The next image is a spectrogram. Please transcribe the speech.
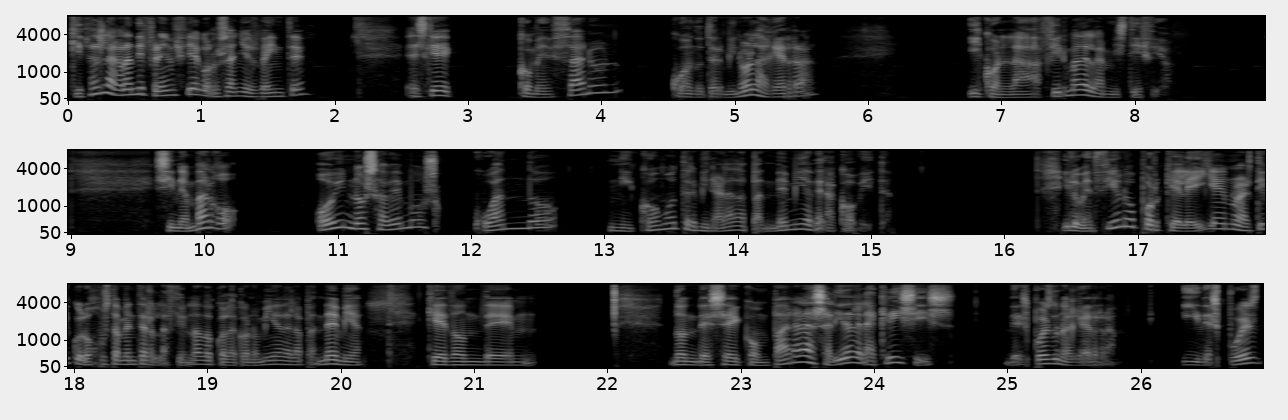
Quizás la gran diferencia con los años 20 es que comenzaron cuando terminó la guerra y con la firma del armisticio. Sin embargo, hoy no sabemos cuándo ni cómo terminará la pandemia de la COVID. Y lo menciono porque leía en un artículo justamente relacionado con la economía de la pandemia, que donde, donde se compara la salida de la crisis después de una guerra y después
